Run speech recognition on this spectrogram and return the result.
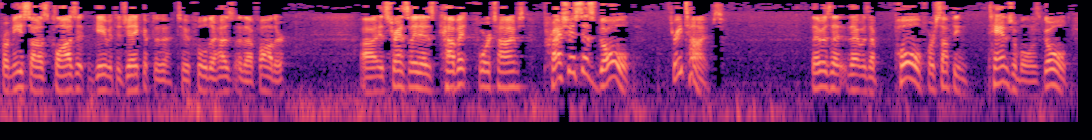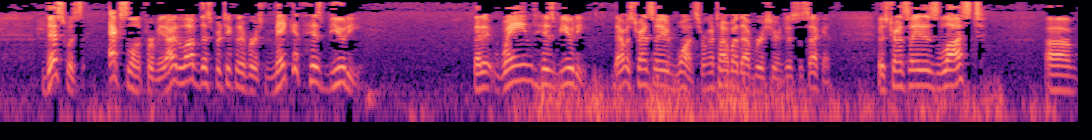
from Esau's closet and gave it to Jacob to, to fool the husband, the father. Uh, it's translated as covet four times. Precious as gold three times. There was a that was a pull for something tangible as gold. This was excellent for me. I love this particular verse. Maketh his beauty that it waned his beauty. That was translated once. We're going to talk about that verse here in just a second. It was translated as lust. Um,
